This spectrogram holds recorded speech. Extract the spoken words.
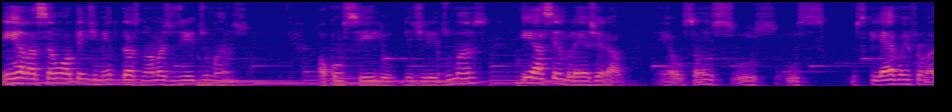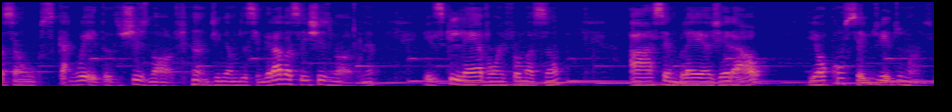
em relação ao atendimento das normas de direitos humanos, ao Conselho de Direitos Humanos e à Assembleia Geral. É, são os, os, os, os, que levam a informação, os caguetas, o X9, digamos assim, grava 6 X9, né? Eles que levam a informação à Assembleia Geral e ao Conselho de Direitos Humanos.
